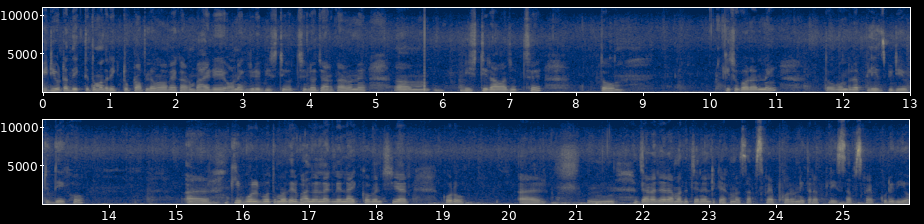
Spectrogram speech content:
ভিডিওটা দেখতে তোমাদের একটু প্রবলেম হবে, কারণ বাইরে অনেক জুড়ে বৃষ্টি হচ্ছিল, যার কারণে বৃষ্টির আওয়াজ হচ্ছে। তো কিছু করার নেই। তো বন্ধুরা প্লিজ ভিডিওটি দেখো। আর কি বলব, তোমাদের ভালো লাগলে লাইক কমেন্ট শেয়ার করো। আর যারা যারা আমাদের চ্যানেলটিকে এখনও সাবস্ক্রাইব করনি, তারা প্লিজ সাবস্ক্রাইব করে দিও।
